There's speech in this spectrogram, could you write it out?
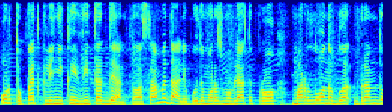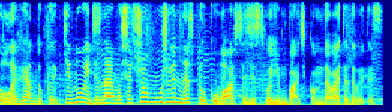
ортопед клініки Вітадент. Ну а саме далі будемо розмовляти про Марлона Бла- Брандо, легенду ки- кіно, і дізнаємося, чому ж він не спілкувався зі своїм батьком. Давайте дивитись.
